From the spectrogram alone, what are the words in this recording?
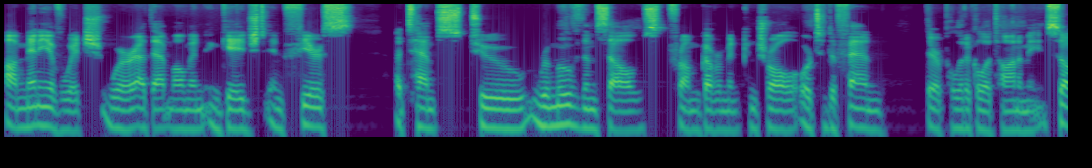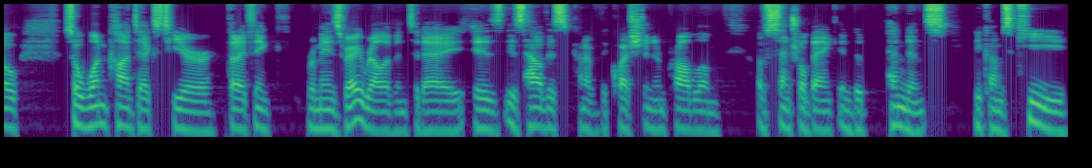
uh, many of which were at that moment engaged in fierce attempts to remove themselves from government control or to defend their political autonomy. So, so one context here that I think remains very relevant today is, is how this kind of the question and problem of central bank independence becomes key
